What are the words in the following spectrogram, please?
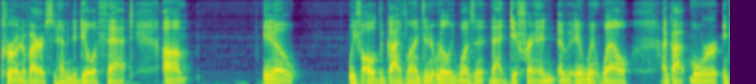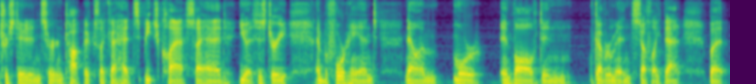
coronavirus and having to deal with that. Um, you know, we followed the guidelines and it really wasn't that different and I mean, it went well. I got more interested in certain topics. Like I had speech class, I had US history, and beforehand, now I'm more involved in government and stuff like that. But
